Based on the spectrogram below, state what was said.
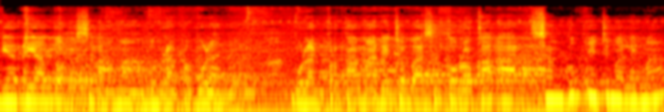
dia riadoh selama beberapa bulan. Bulan pertama dia coba satu rokaat sanggupnya cuma lima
